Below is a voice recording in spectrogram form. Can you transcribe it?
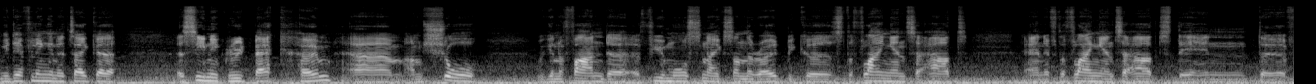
we're definitely going to take a a scenic route back home. Um, I'm sure we're going to find a, a, few more snakes on the road because the flying ants are out and if the flying ants are out then the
